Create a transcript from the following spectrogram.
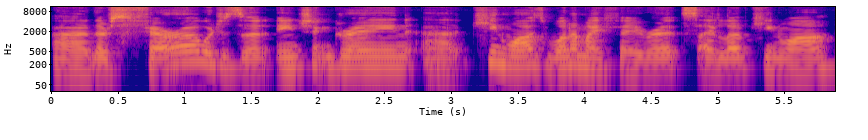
Uh, there's farro, which is an ancient grain. Uh, quinoa is one of my favorites. I love quinoa.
